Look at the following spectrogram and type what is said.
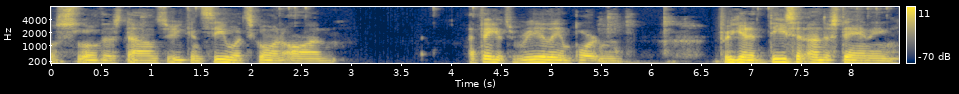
We'll slow this down so you can see what's going on. I think it's really important for you to get a decent understanding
